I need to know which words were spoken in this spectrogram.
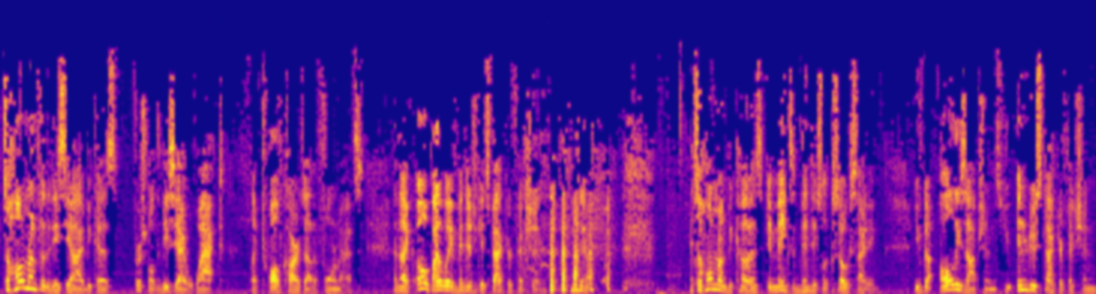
It's a home run for the DCI because first of all, the DCI whacked like 12 cards out of formats, and they're like, oh, by the way, vintage gets fact or fiction. it's a home run because it makes vintage look so exciting. You've got all these options. You introduce fact or fiction.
